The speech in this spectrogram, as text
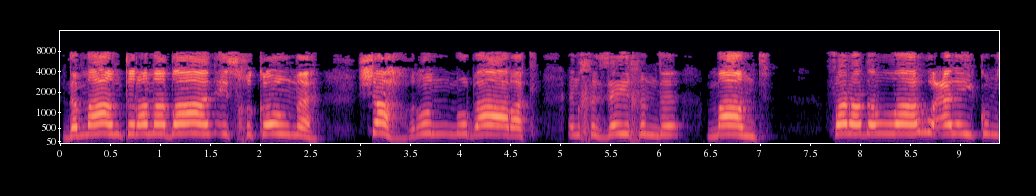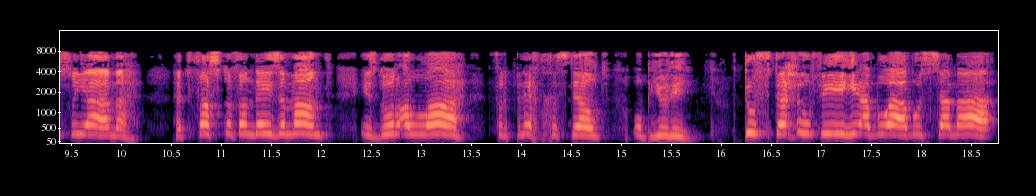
De maand Ramadan is gekomen. Shahrun Mubarak. Een gezegende maand. Faradallahu alaykum siyamah. Het vasten van deze maand is door Allah verplicht gesteld op jullie. Tuftahu fihi abwabu sama.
